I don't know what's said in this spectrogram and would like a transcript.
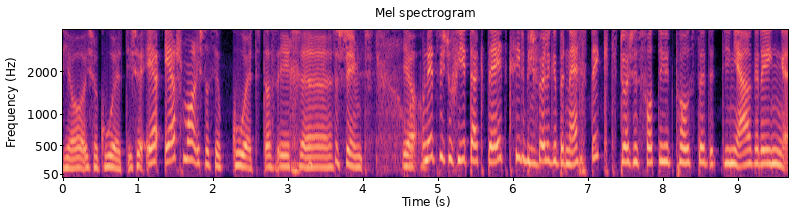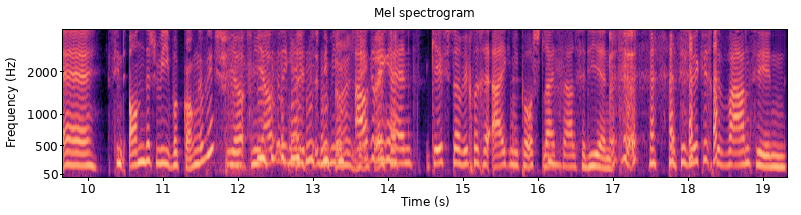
ja, ist ja gut. Ist ja, er, erstmal ist das ja gut, dass ich, äh, Das stimmt. Ja. Und jetzt bist du vier Tage Date gewesen, du bist völlig übernächtigt. Du hast ein Foto heute gepostet, deine Augenringe äh, sind anders, wie wo du gegangen bist. Ja, meine Augenringe, haben, Die meine Branche Augenringe haben gestern wirklich eine eigene Postleitzahl verdient. Es ist wirklich der Wahnsinn.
